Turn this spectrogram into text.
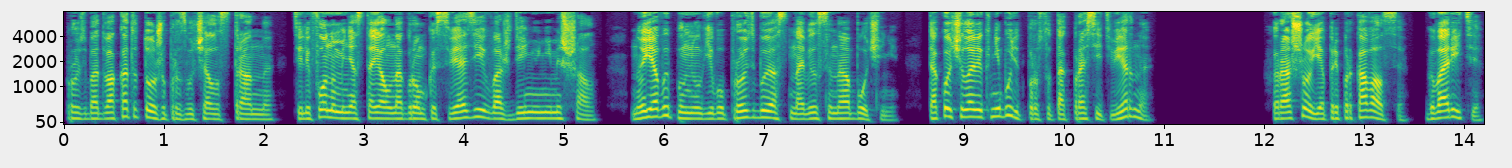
Просьба адвоката тоже прозвучала странно. Телефон у меня стоял на громкой связи и вождению не мешал. Но я выполнил его просьбу и остановился на обочине. Такой человек не будет просто так просить, верно? Хорошо, я припарковался. Говорите.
